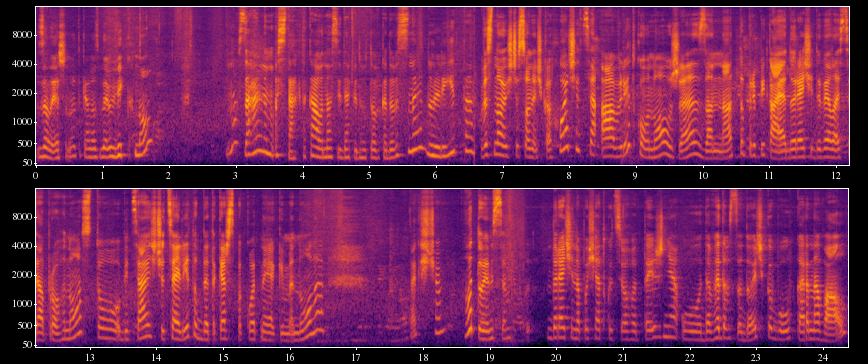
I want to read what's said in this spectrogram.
залишено. Таке у нас буде вікно. Ну, в загальному ось так. Така у нас іде підготовка до весни, до літа. Весною ще сонечка хочеться, а влітку воно вже занадто припікає. До речі, дивилася прогноз, то обіцяють, що це літо буде таке ж спекотне, як і минуле. Так що готуємося. До речі, на початку цього тижня у Давида в садочку був карнавал,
